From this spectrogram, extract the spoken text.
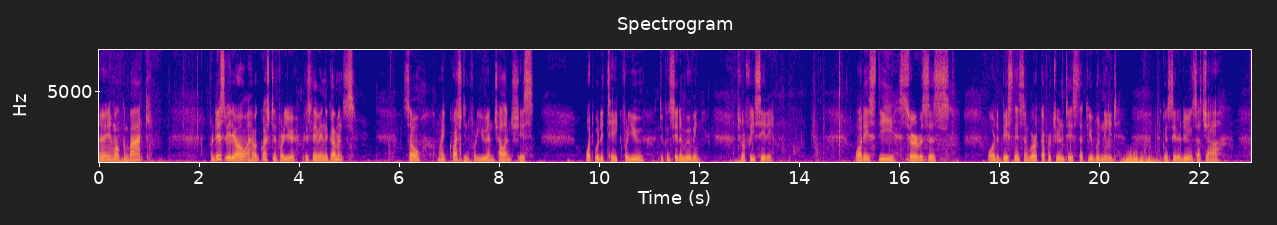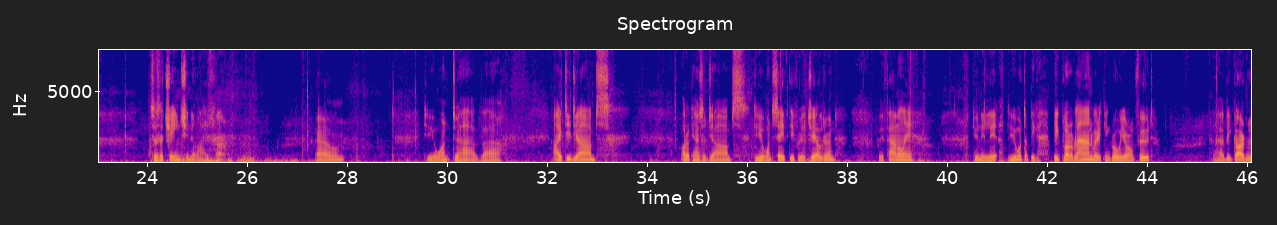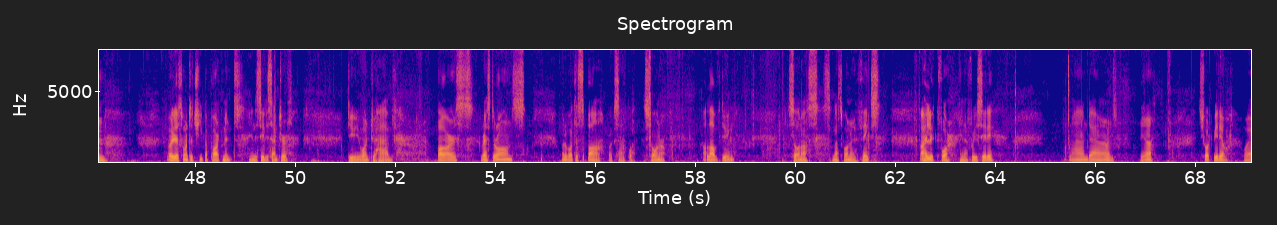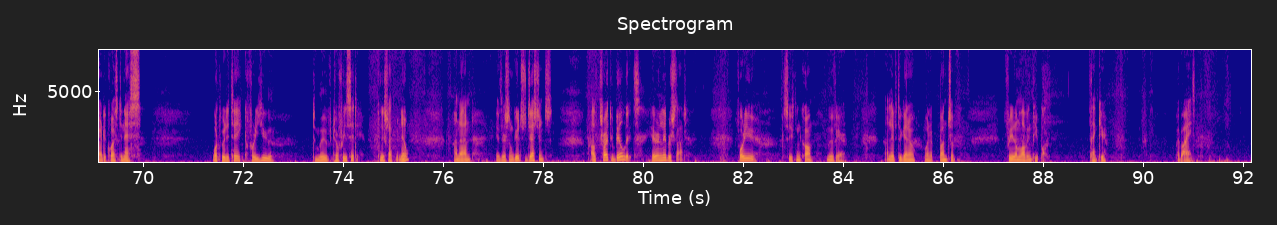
Hey, welcome back. For this video, I have a question for you. Please leave it in the comments. So, my question for you and challenge is, what would it take for you to consider moving to a free city? What is the services or the business and work opportunities that you would need to consider doing such a such a change in your life? Um, do you want to have uh, IT jobs, other kinds of jobs? Do you want safety for your children, for your family? Do you need do you want a big big plot of land where you can grow your own food and have a big garden? Or you just want a cheap apartment in the city center? Do you want to have bars, restaurants? What about the spa, for example, sauna? I love doing saunas. So that's one of the things I look for in a free city. And uh, yeah, short video where the question is, what would it take for you to move to a free city? Please let me know. And then if there's some good suggestions, I'll try to build it here in Liberstad for you so you can come, move here and live together with a bunch of freedom loving people. Thank you. Bye bye.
